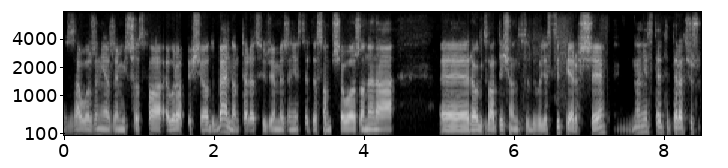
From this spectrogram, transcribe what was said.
z założenia, że Mistrzostwa Europy się odbędą, teraz już wiemy, że niestety są przełożone na rok 2021. No niestety teraz już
